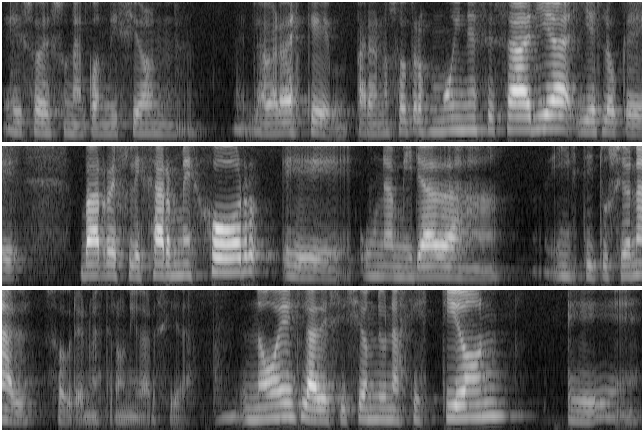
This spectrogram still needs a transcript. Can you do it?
Eso es una condición, la verdad es que para nosotros muy necesaria y es lo que va a reflejar mejor eh, una mirada institucional sobre nuestra universidad. No es la decisión de una gestión eh,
